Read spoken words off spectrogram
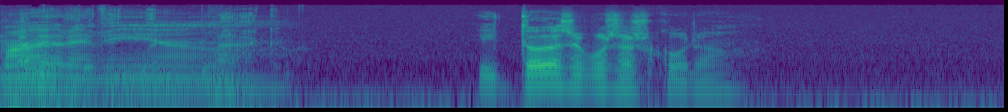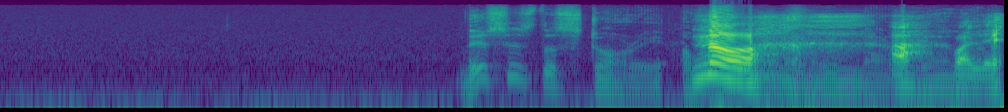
Madre mía. black. Y todo se puso oscuro. This is the story of No. a woman named Ah, vale.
